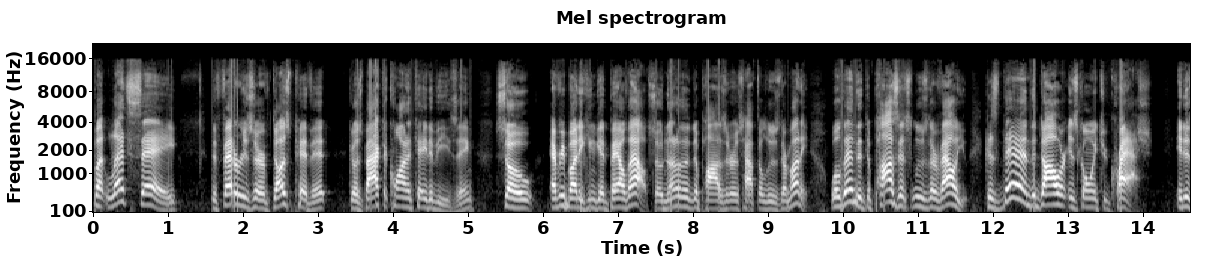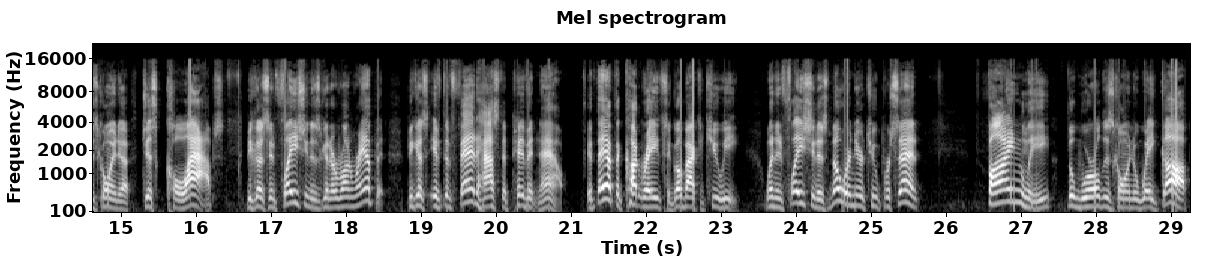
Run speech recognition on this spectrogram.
But let's say the Federal Reserve does pivot, goes back to quantitative easing, so everybody can get bailed out. So none of the depositors have to lose their money. Well, then the deposits lose their value because then the dollar is going to crash. It is going to just collapse because inflation is going to run rampant. Because if the Fed has to pivot now, if they have to cut rates and go back to QE, when inflation is nowhere near 2%, finally the world is going to wake up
